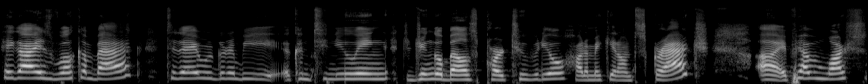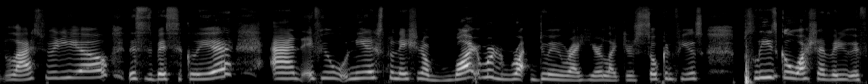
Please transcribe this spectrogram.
Hey guys, welcome back. Today we're going to be uh, continuing the Jingle Bells Part 2 video, how to make it on Scratch. Uh, if you haven't watched last video, this is basically it. And if you need explanation of what we're doing right here, like you're so confused, please go watch that video if,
